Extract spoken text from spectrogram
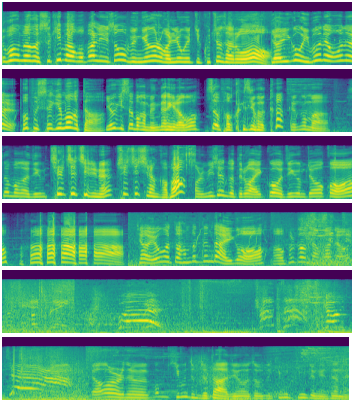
이번 내가 skip하고 빨리 서버 변경하러 가려고 했지 9004로. 야 이거 이번에 오늘 buff 세게 먹었다. 여기 서버가 명당이라고? 서버 바꾸지 말까? 잠깐만 서버가 지금 777이네? 777한가 봐? 오늘 미션도 들어와 있고 지금 조금 자 요것도 한번 뜬다 이거 어 풀카운트 한번 가자 야 오늘 좀 뽕- 기분 좀 좋다. 지금 좀 기분, 기분 좀 괜찮네요.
